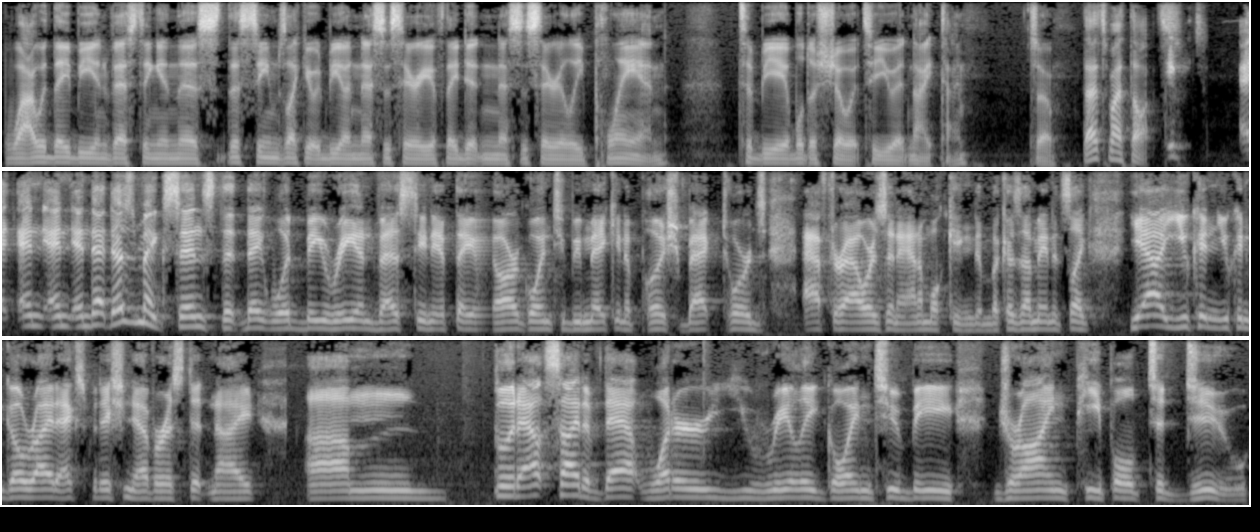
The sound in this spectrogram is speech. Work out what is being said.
why would they be investing in this? This seems like it would be unnecessary if they didn't necessarily plan to be able to show it to you at nighttime. So that's my thoughts. It- and, and and that does make sense that they would be reinvesting if they are going to be making a push back towards after hours in Animal Kingdom because I mean it's like yeah you can you can go ride Expedition Everest at night um, but outside of that what are you really going to be drawing people to do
